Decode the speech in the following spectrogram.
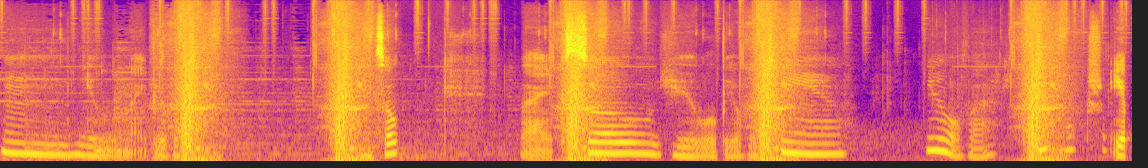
Hmm, you might be over here. So. Like so. You will be over here. You over here. Actually, yep,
